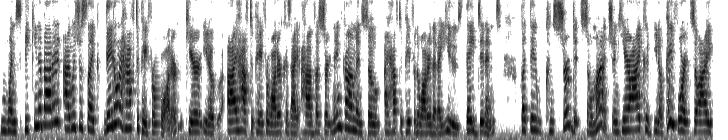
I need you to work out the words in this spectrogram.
when speaking about it, I was just like, they don't have to pay for water. Here, you know, I have to pay for water because I have a certain income. And so I have to pay for the water that I use. They didn't but they conserved it so much. And here i could you know pay for it. So i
